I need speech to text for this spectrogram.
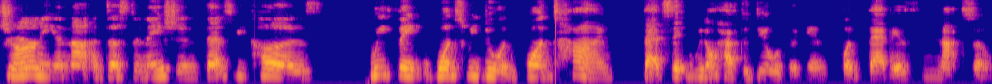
journey and not a destination, that's because we think once we do it one time, that's it. We don't have to deal with it again. But that is not so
